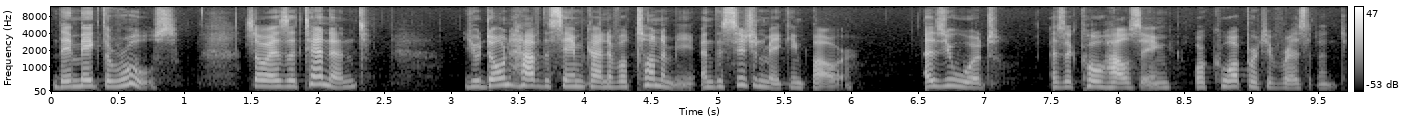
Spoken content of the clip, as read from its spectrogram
They make the rules. So as a tenant, you don't have the same kind of autonomy and decision-making power as you would as a co-housing or cooperative resident.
